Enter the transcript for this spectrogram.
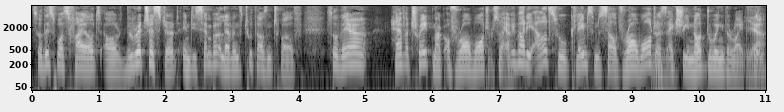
So this was filed or registered in December 11th, 2012. So they have a trademark of raw water. So everybody else who claims himself raw water is actually not doing the right Mm-hmm. Yeah. thing.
